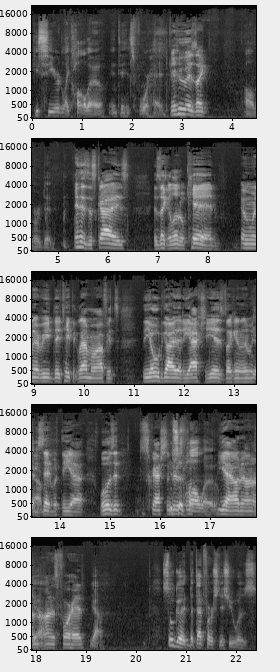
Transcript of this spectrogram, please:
he seared like Hollow into his forehead. who is like Oliver did. in his disguise is like a little kid, and whenever he, they take the glamour off, it's the old guy that he actually is. Like, and then what Yeah. you said with the uh, what was it? Scratched It into said his Hollow. Yeah, on on, Yeah. on his forehead. Yeah. Still good, but that first issue was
